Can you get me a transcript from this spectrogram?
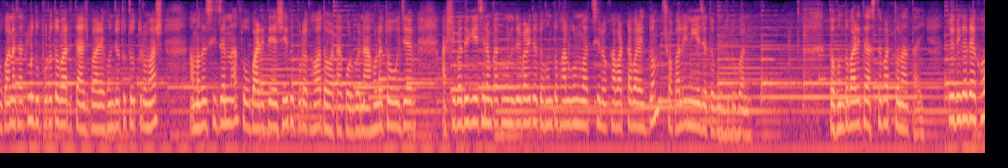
দোকানে থাকলেও দুপুরে তো বাড়িতে আসবে। আর এখন যেহেতু চৈত্র মাস, আমাদের সিজন না, তো বাড়িতে এসেই দুপুরে খাওয়া দাওয়াটা করবে। না হলে তো ওই যে আশীর্বাদে গিয়েছিলাম কাকিমণিদের বাড়িতে, তখন তো ফাল্গুন মাছ ছিল খাবার টাবার একদম সকালেই নিয়ে যেত কিন্তু দোকানে। তখন তো বাড়িতে আসতে পারতো না তাই। এদিকে দেখো,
